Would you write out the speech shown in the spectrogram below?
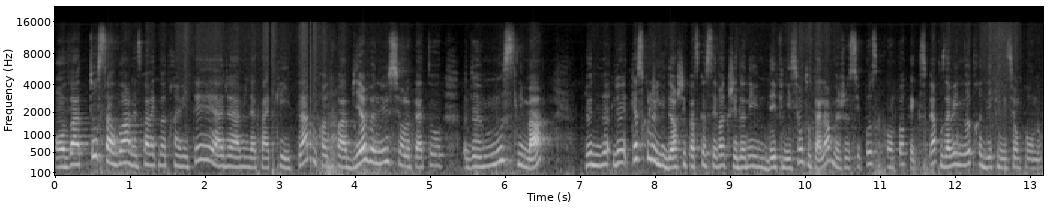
On va tout savoir, n'est-ce pas, avec notre invité, Adja Aminata Keita. Encore une fois, bienvenue sur le plateau de Muslima. Qu'est-ce que le leadership? Parce que c'est vrai que j'ai donné une définition tout à l'heure, mais je suppose qu'en tant qu'expert, vous avez une autre définition pour nous.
